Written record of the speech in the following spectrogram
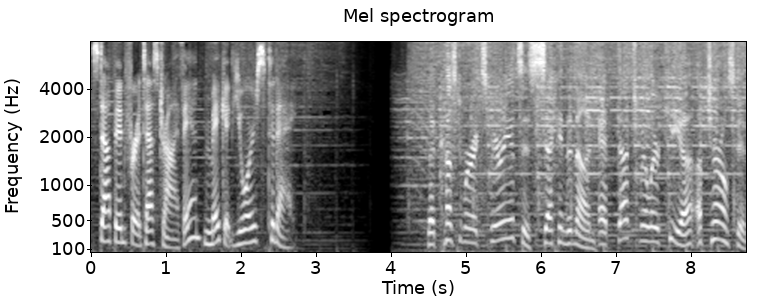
Stop in for a test drive and make it yours today. The customer experience is second to none at Dutch Miller Kia of Charleston.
